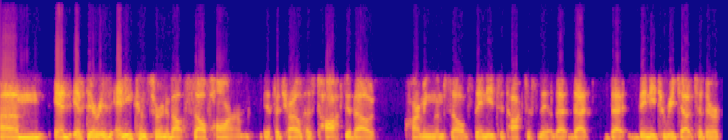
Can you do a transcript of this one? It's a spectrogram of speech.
Um, and if there is any concern about self harm, if a child has talked about harming themselves, they need to talk to that that that they need to reach out to their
